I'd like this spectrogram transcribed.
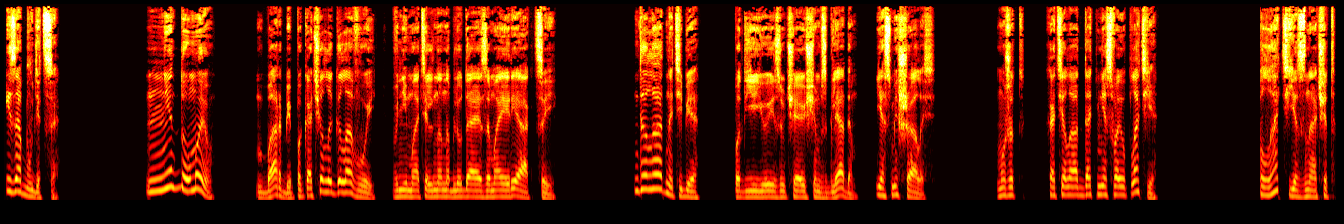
и забудется. «Не думаю». Барби покачала головой, внимательно наблюдая за моей реакцией. «Да ладно тебе!» Под ее изучающим взглядом я смешалась. «Может, хотела отдать мне свое платье?» «Платье, значит?»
